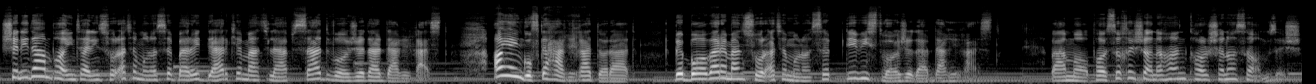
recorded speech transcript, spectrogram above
شنیدم پایین ترین سرعت مناسب برای درک مطلب 100 واژه در دقیقه است. آیا این گفته حقیقت دارد؟ به باور من سرعت مناسب 200 واژه در دقیقه است. و اما پاسخ شانهان کارشناس آموزش.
